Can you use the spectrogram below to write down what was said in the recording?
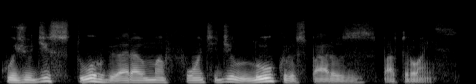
cujo distúrbio era uma fonte de lucros para os patrões.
